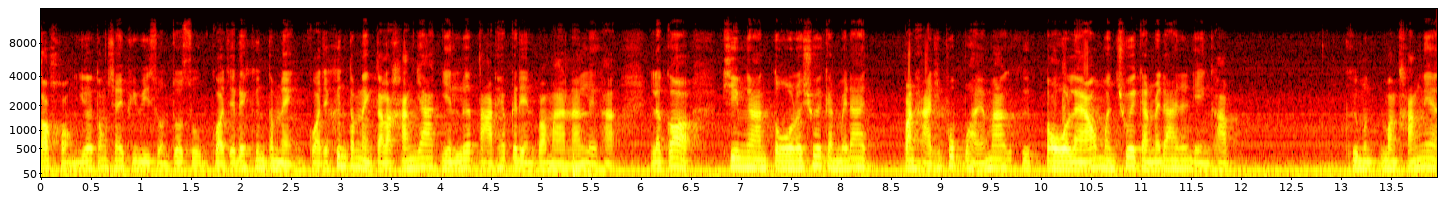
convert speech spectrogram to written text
ต็อกของเยอะต้องใช้ PV ส่วนตัวสูงกว่าจะได้ขึ้นตำแหน่งกว่าจะขึ้นตำแหน่งแต่ละครั้งยากเย็นเลือดตาแทบกระเด็นประมาณนั้นเลยครับแล้วก็ทีมงานโตแล้วช่วยกันไม่ได้ปัญหาที่พบบ่อยมากก็คือโตแล้วมันช่วยกันไม่ได้นั่นเองครับ คือมันบางครั้งเนี่ย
